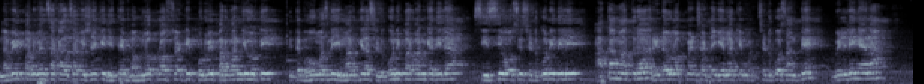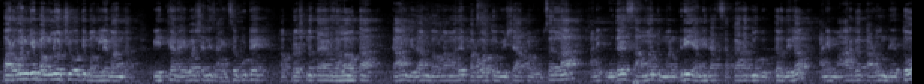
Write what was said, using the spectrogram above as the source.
नवीन पनवेलचा कालचा विषय की जिथे बंगलो प्लॉटसाठी पूर्वी परवानगी होती तिथे बहुमजली इमारतीला सिडकोनी परवानग्या दिल्या सीसीओसी सिडकोनी दिली. आता मात्र रिडेव्हलपमेंटसाठी गेलं की सिडको सांगते बिल्डिंग आहे ना परवानगी बंगलोची होती बंगले बांधा. इतक्या रहिवाशांनी जायचं कुठे? हा प्रश्न तयार झाला होता. काल विधान भवनामध्ये परवा तो विषय आपण उचलला आणि उदय सामंत मंत्री यांनी त्यात सकारात्मक उत्तर दिलं आणि मार्ग काढून देतो.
